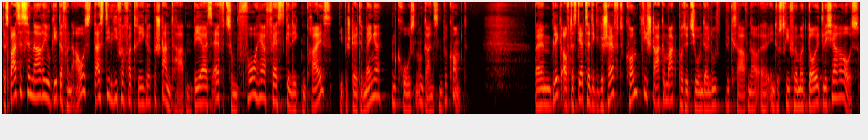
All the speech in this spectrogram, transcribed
Das Basisszenario geht davon aus, dass die Lieferverträge Bestand haben, BASF zum vorher festgelegten Preis die bestellte Menge im Großen und Ganzen bekommt. Beim Blick auf das derzeitige Geschäft kommt die starke Marktposition der Ludwigshafener äh, Industriefirma deutlich heraus.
